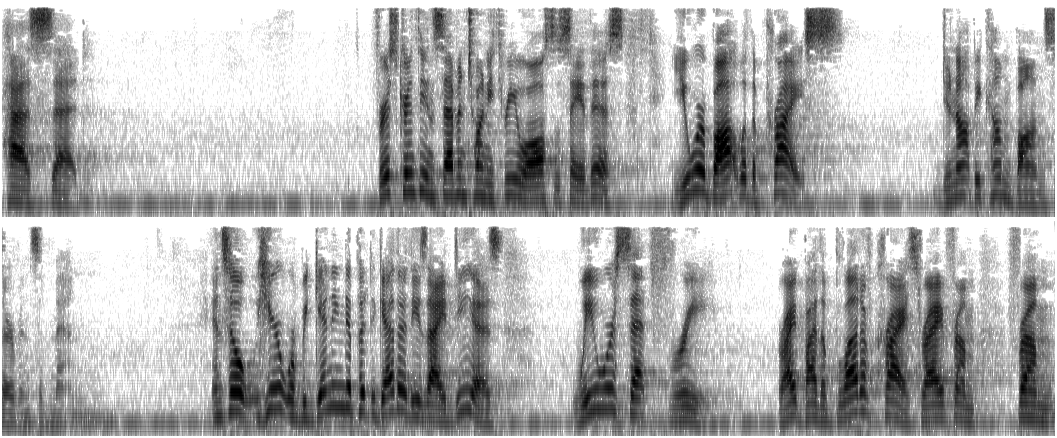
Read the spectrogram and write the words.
has said. 1 Corinthians 7:23 will also say this, you were bought with a price. Do not become bondservants of men. And so here we're beginning to put together these ideas. We were set free, right, by the blood of Christ, right, from, from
